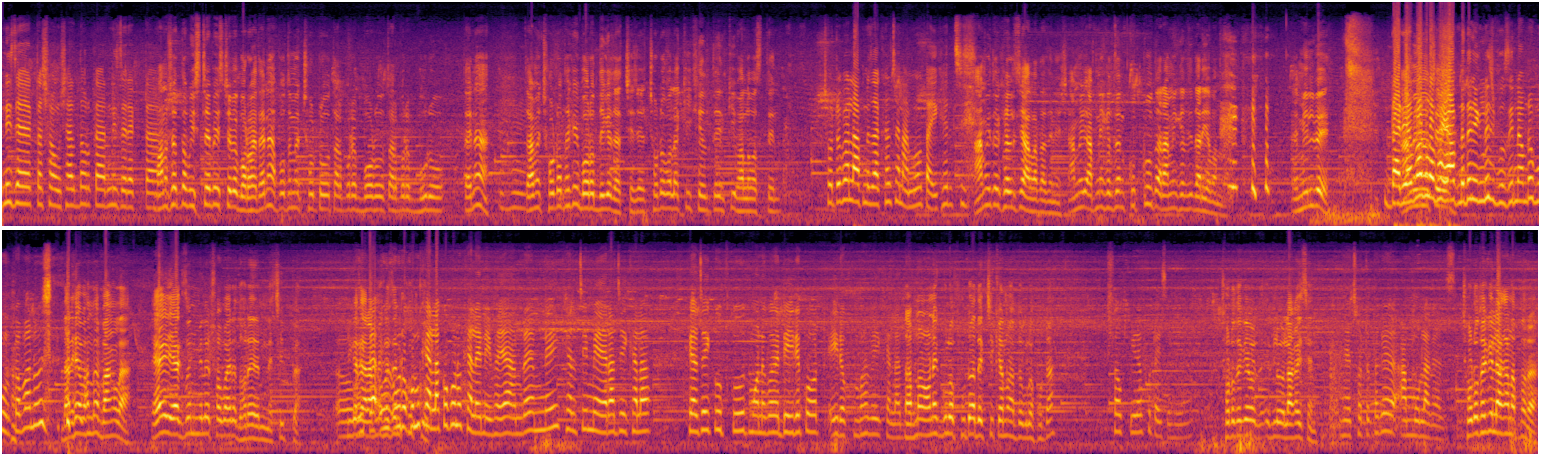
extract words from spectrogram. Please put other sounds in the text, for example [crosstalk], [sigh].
নিজের একটা সংসার দরকার নিজের একটা মানুষের তো স্টেপে স্টেপে বড় হয় তাই না? প্রথমে ছোট তারপরে বড় তারপরে বুড়ো তাই না। তো আমি ছোট থেকেই বড়র দিকে যাচ্ছি যে ছোটবেলায় কি খেলতেন কি ভালোবাসতেন? ছোটবেলা আপনি যা খেলছেন আমিও তাই খেলছি। আমি তো খেলছি আলাদা জিনিস। আমি আপনি খেলছেন কুতকুত আর আমি খেলছি দাঁড়িয়ে বান্ধা মিলবে? দাঁড়িয়ে বাংলা ভাই আপনাদের ইংলিশ বুঝি না আমরা মূর্খ মানুষ। দাঁড়িয়ে বান্ধা বাংলা। এই একজন মিলে সবাই ধরে এমনি চিপ্পা ওরকম খেলা কখনো খেলাই নেই ভাইয়া? আমরা এমনিই খেলছি মেয়েরা যে খেলা খেলছে কুতকুত মনে করে ডেইরে কোট এইরকম ভাবে খেলা আপনার অনেকগুলো ফুটা দেখছি কেন এতগুলো ফুটা? সব কিরা ফুটাইছে ভাইয়া। ছোট থেকে এগুলো লাগাইছেন? হ্যাঁ ছোট থেকে আম্মু লাগাইছে। ছোট থেকেই লাগান আপনারা?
